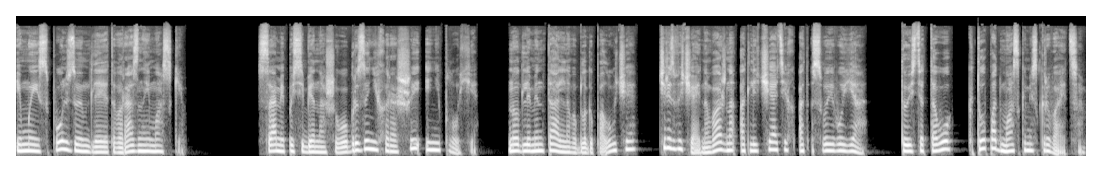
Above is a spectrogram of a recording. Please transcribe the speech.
и мы используем для этого разные маски. Сами по себе наши образы не хороши и не плохи, но для ментального благополучия чрезвычайно важно отличать их от своего «я», то есть от того, кто под масками скрывается.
